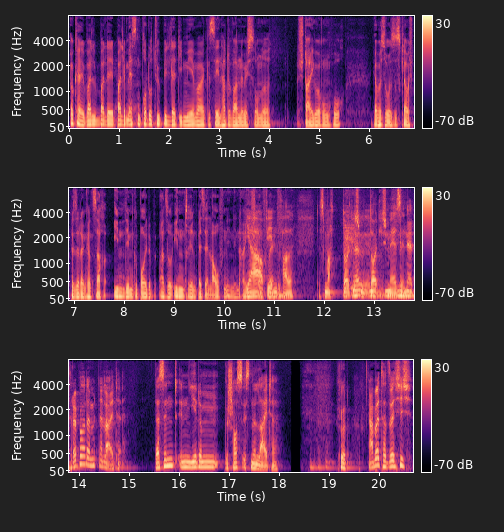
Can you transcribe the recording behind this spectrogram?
Okay, weil bei, der, bei dem ersten Prototypbilder, die mir mal gesehen hatte, war nämlich so eine Steigerung hoch. Ja, aber so ist es, glaube ich, besser. Dann kannst du auch in dem Gebäude, also innen drin, besser laufen in den einen Ja, auf jeden Fall. Das macht deutlich, Äh, deutlich mehr mit Sinn. einer Treppe oder mit einer Leiter? Das sind in jedem Geschoss ist eine Leiter. Gut. Aber tatsächlich,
